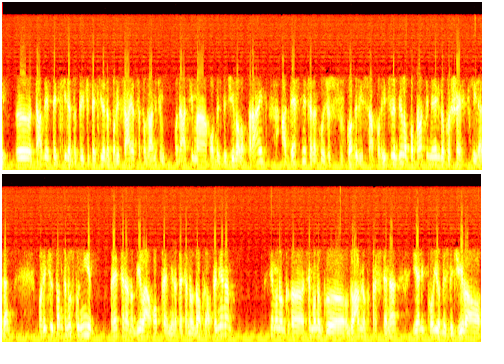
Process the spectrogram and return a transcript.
e, tada je 5000, otprilike 5000 policajaca po zvaničnim podacima obezbeđivalo Pride, a desničara koji su sukobili sa policijom je bilo po procjeni negde oko 6000. Policija u tom trenutku nije preterano bila opremljena, preterano dobro opremljena, sem onog, uh, sem onog uh, glavnog prstena jeli, koji je obezbeđivao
